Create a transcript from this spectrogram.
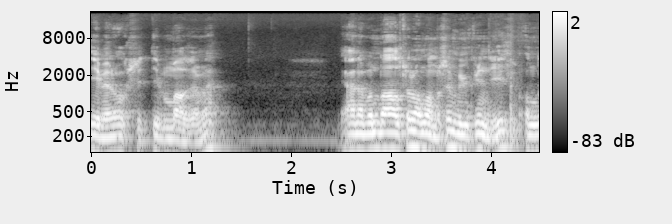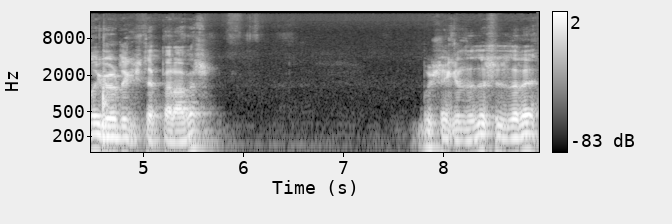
Demir oksitli bir malzeme. Yani bunda altın olmaması mümkün değil. Onu da gördük işte beraber. Bu şekilde de sizlere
